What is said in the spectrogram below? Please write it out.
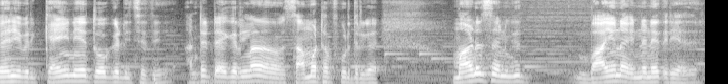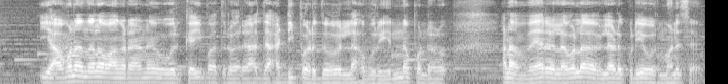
பெரியவர் கைனே தோக்கடிச்சது. அண்டர்டேக்கர்லாம் செம்ம டஃப் கொடுத்துருக்காரு. மனுஷனுக்கு பயம்னா என்னன்னே தெரியாது. எவனாக இருந்தாலும் வாங்குறான்னு ஒரு கை பார்த்துருவாரு. அது அடிப்படுதோ இல்லை அவர் என்ன பண்ணுறாரோ ஆனால் வேறு லெவலாக விளையாடக்கூடிய ஒரு மனுஷன்.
